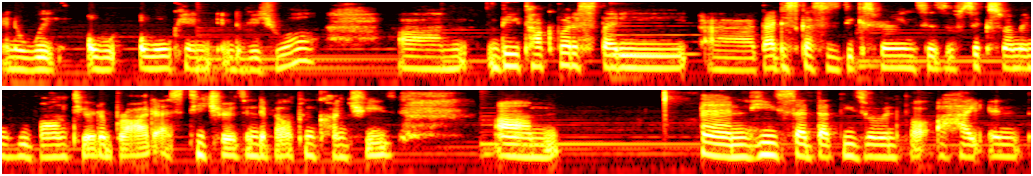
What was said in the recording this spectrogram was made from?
and awake, awoken individual. Um, they talk about a study uh, that discusses the experiences of six women who volunteered abroad as teachers in developing countries. Um, and he said that these women felt a heightened,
